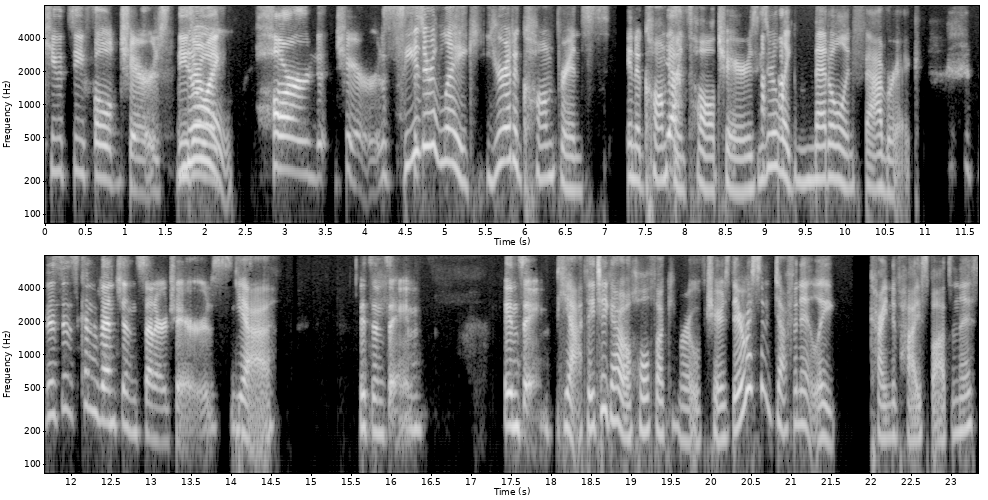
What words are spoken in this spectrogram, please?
cutesy fold chairs. These are like hard chairs. these are like you're at a conference in a conference hall chairs. These are like metal and fabric. this is convention center chairs. Yeah. It's insane. Insane. Yeah, they take out a whole fucking row of chairs. There was some definite like kind of high spots in this.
